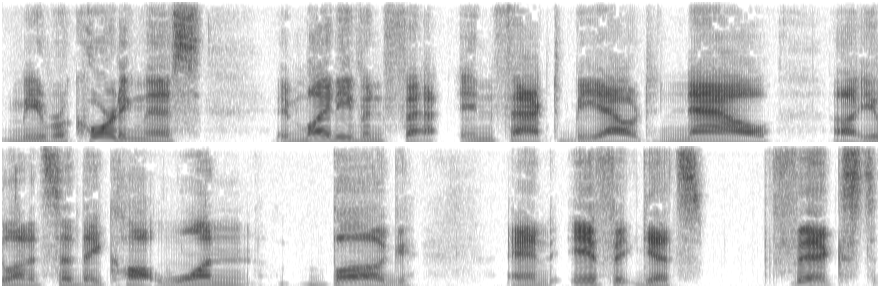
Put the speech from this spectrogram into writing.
me recording this, it might even fa- in fact be out now. Uh, Elon had said they caught one bug, and if it gets fixed,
